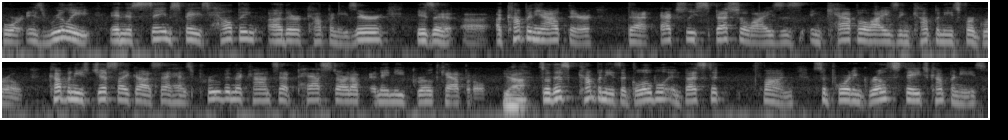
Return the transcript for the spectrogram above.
for is really in the same space, helping other companies. There is a, uh, a company out there that actually specializes in capitalizing companies for growth. Companies just like us that has proven the concept past startup and they need growth capital. Yeah. So this company is a global invested fund supporting growth stage companies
